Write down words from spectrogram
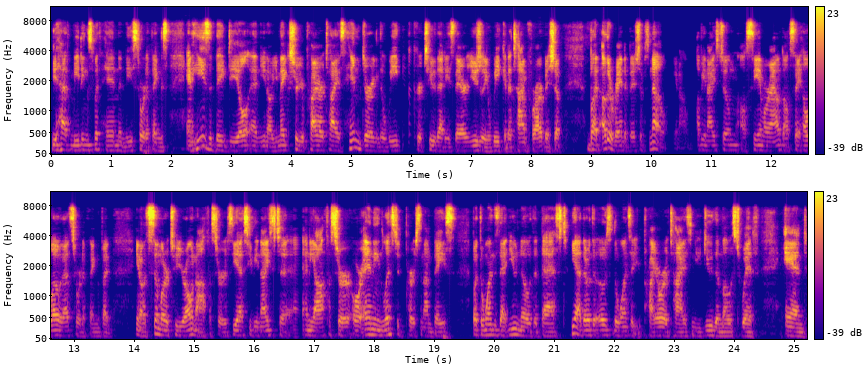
you have meetings with him and these sort of things. And he's a big deal. And, you know, you make sure you prioritize him during the week or two that he's there, usually a week at a time for our bishop. But other random bishops, no, you know, I'll be nice to him. I'll see him around. I'll say hello, that sort of thing. But, you know, it's similar to your own officers. Yes, you'd be nice to any officer or any enlisted person on base but the ones that you know the best, yeah, they're the, those are the ones that you prioritize and you do the most with, and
